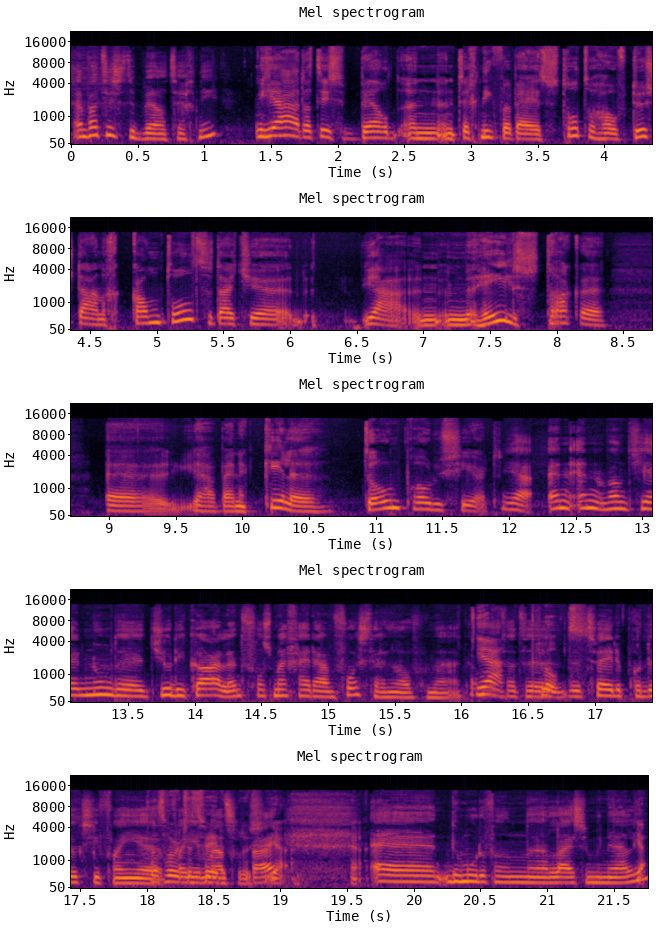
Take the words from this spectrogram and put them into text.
En wat is de beltechniek? Ja, dat is bel, een, een techniek waarbij het strottenhoofd dusdanig kantelt... dat je ja, een, een hele strakke, eh, ja, bijna kille toon produceert. Ja, en, en want je noemde Judy Garland. Volgens mij ga je daar een voorstelling over maken. Ja, dat, eh, klopt. De tweede productie van je, Dat van je tweede maatschappij. productie, ja. En de moeder van eh Liza Minnelli. Ja.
